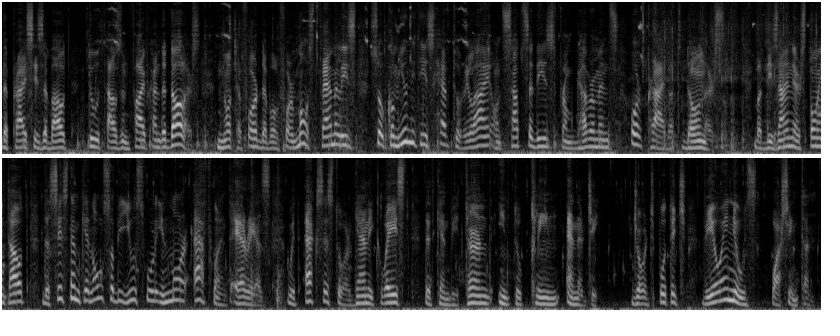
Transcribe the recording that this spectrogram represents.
The price is about $2,500, not affordable for most families, so communities have to rely on subsidies from governments or private donors. But designers point out the system can also be useful in more affluent areas with access to organic waste that can be turned into clean energy. George Putic, VOA News, Washington.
